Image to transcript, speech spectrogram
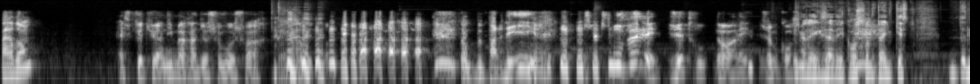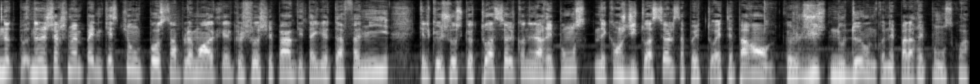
Pardon? Est-ce que tu animes un radio chevauchoir. On peut pas le dire. J'ai trouvé J'ai trouvé. Non, allez, je me concentre. Allez, Xavier, concentre-toi. Une question. Ne, ne cherche même pas une question, pose simplement à quelque chose, je sais pas, un détail de ta famille, quelque chose que toi seul connais la réponse. Mais quand je dis toi seul, ça peut être toi et tes parents. Que juste nous deux, on ne connaît pas la réponse, quoi.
